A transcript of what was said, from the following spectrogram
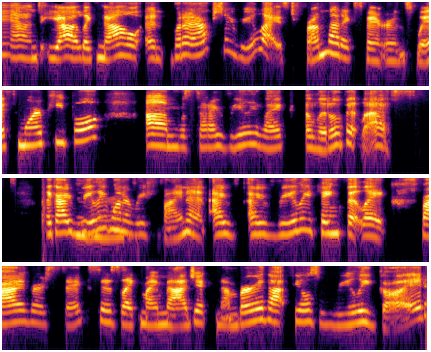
and yeah, like now, and what I actually realized from that experience with more people um, was that I really like a little bit less. Like I really mm-hmm. want to refine it. I I really think that like five or six is like my magic number that feels really good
